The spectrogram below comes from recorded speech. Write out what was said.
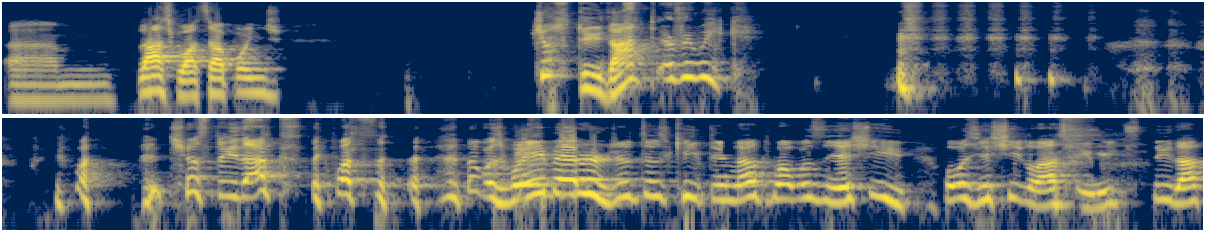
Um, last WhatsApp whinge. Just do that every week. Just do that. Like, what's the, that was way better. Just, just keep doing that. What was the issue? What was the issue the last few weeks? Do that.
